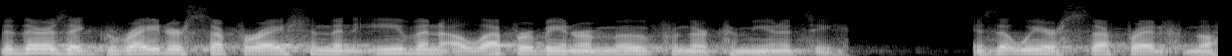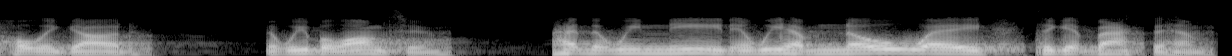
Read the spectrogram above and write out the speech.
That there is a greater separation than even a leper being removed from their community, is that we are separated from the holy God that we belong to, right? that we need, and we have no way to get back to Him.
